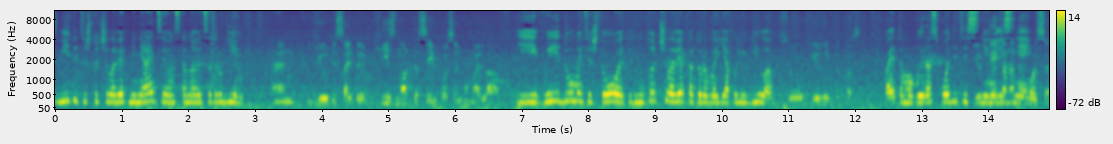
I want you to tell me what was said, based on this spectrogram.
видите, что человек меняется, и он становится другим. And you decide that he is not the same person whom I love. И вы думаете, что это не тот человек, которого я полюбила. So you leave the person. Поэтому вы расходитесь с You ним take или с ней. person.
